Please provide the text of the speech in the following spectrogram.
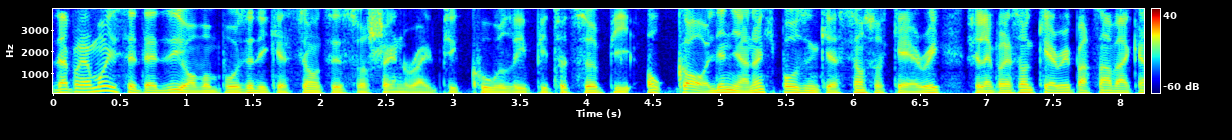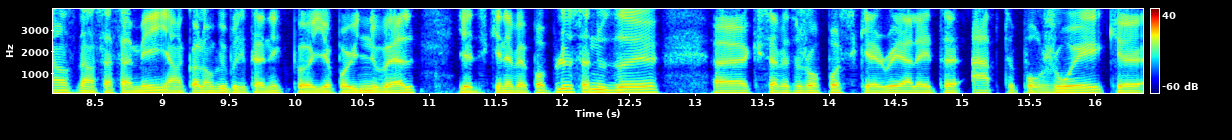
D'après moi, il s'était dit, on va me poser des questions sur Shane Wright, puis Cooley, puis tout ça. Puis, oh, Colin, il y en a un qui pose une question sur Kerry. J'ai l'impression que Kerry est parti en vacances dans sa famille en Colombie-Britannique. Il n'y a pas eu de nouvelles. Il a dit qu'il n'avait pas plus à nous dire, euh, qu'il savait toujours pas si Kerry allait être apte pour jouer. Que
